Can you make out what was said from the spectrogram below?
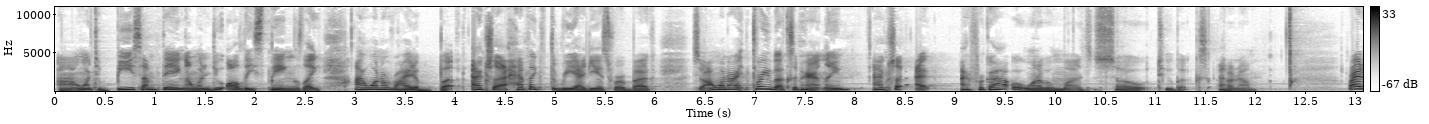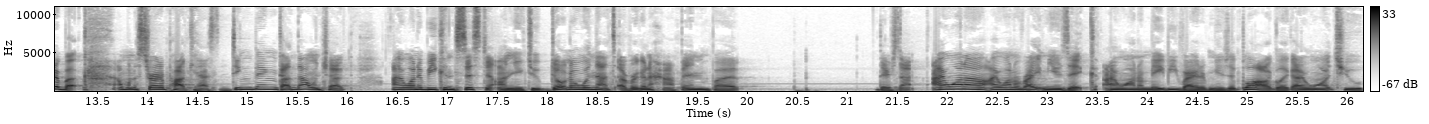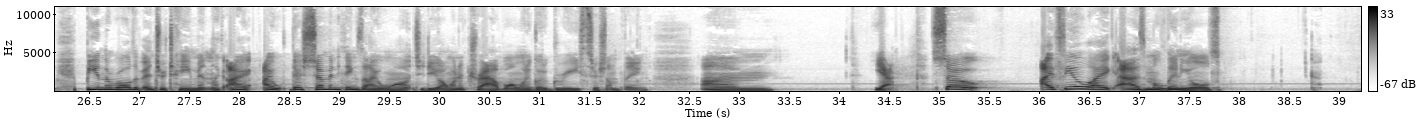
Uh, I want to be something. I want to do all these things. Like, I want to write a book. Actually, I have like three ideas for a book. So, I want to write three books apparently. Actually, I, I forgot what one of them was. So, two books. I don't know. Write a book. I want to start a podcast. Ding, ding. Got that one checked. I want to be consistent on YouTube. Don't know when that's ever going to happen, but there's that. I wanna I wanna write music. I wanna maybe write a music blog. Like I want to be in the world of entertainment. Like I, I there's so many things that I want to do. I want to travel. I want to go to Greece or something. Um yeah. So I feel like as millennials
